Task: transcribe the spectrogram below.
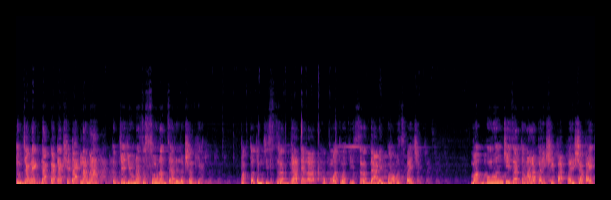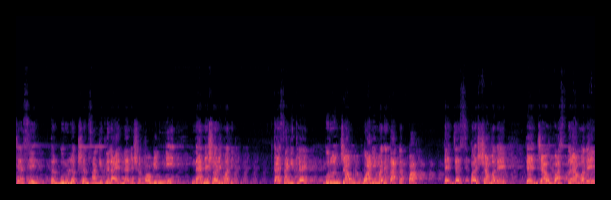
तुमच्याकडे एकदा कटाक्ष टाकला ना तुमच्या जीवनाचं सोनच झालं लक्षात घ्या. फक्त तुमची श्रद्धा त्याला खूप महत्वाची श्रद्धा आणि भावच पाहिजे. मग गुरूंची जर तुम्हाला परीक्षा परीक्षा पाहिजे असेल तर गुरु लक्षण सांगितलेलं आहे ज्ञानेश्वर माऊलींनी. ज्ञानेश्वरीमध्ये काय सांगितलंय? गुरूंच्या वाणीमध्ये ताकद पहा. त्यांच्या स्पर्शामध्ये त्यांच्या वास्तव्यामध्ये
